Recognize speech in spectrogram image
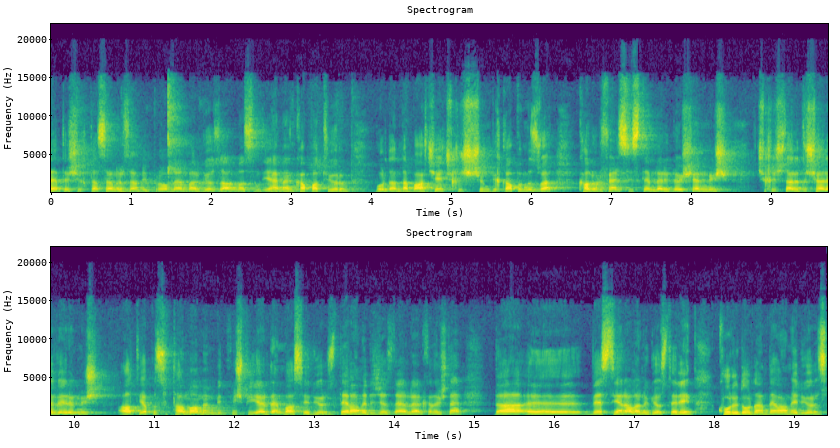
LED ışıkta sanırsam bir problem var. Göz almasın diye hemen kapatıyorum. Buradan da bahçeye çıkış için bir kapımız var. Kalorifer sistemleri döşenmiş. Çıkışları dışarı verilmiş. Altyapısı tamamen bitmiş bir yerden bahsediyoruz. Devam edeceğiz değerli arkadaşlar. Daha e, vestiyer alanı göstereyim. Koridordan devam ediyoruz.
